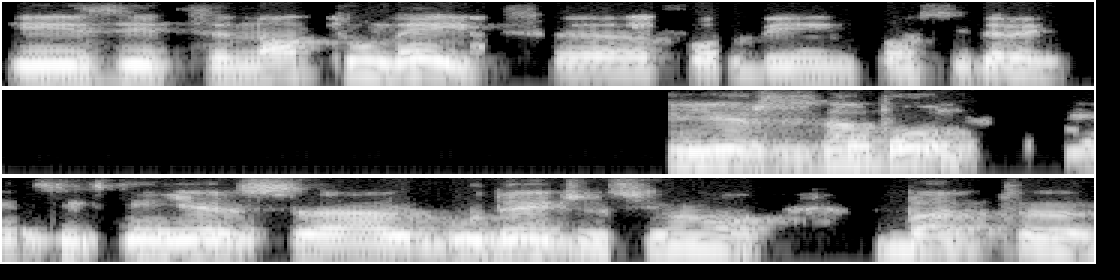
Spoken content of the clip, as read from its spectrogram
Is it not too late uh, for being considered? Years is not old. 16 years, uh, good ages, you know. But uh,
